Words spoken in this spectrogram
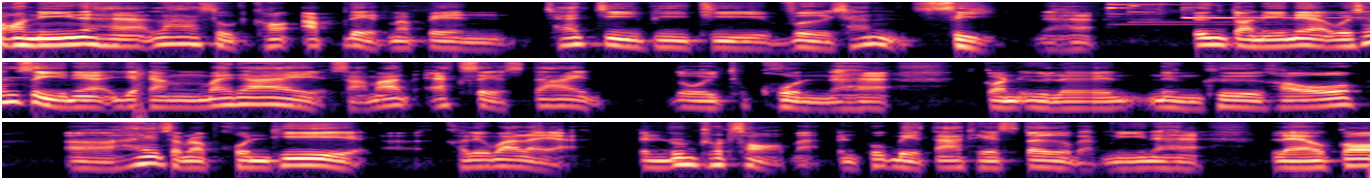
ตอนนี้นะฮะล่าสุดเขาอัปเดตมาเป็น Chat GPT เวอร์ชัน4นะฮะซึ่งตอนนี้เนี่ยเวอร์ชัน4เนี่ยยังไม่ได้สามารถ access ได้โดยทุกคนนะฮะ ก่อนอื่นเลยหนึ่งคือเขา ให้สำหรับคนที่เขาเรียกว่าอะไรอะ่ะเป็นรุ่นทดสอบอะ่ะเป็นพวก beta tester แบบนี้นะฮะ แล้วก็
